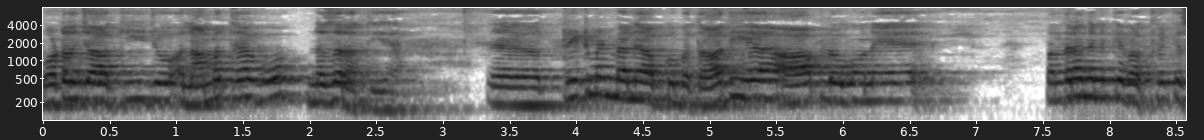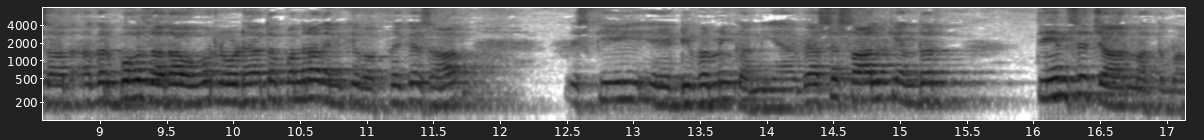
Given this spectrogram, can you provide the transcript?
बॉटल जार की जो अलामत है, वो नज़र आती है। ट्रीटमेंट मैंने आपको बता दी है। आप लोगों ने पंद्रह दिन के वक्फे के साथ, अगर बहुत ज़्यादा ओवरलोड है तो पंद्रह दिन के वक्फे के साथ इसकी डिवर्मिंग करनी है। वैसे साल के अंदर तीन से चार मरतबा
